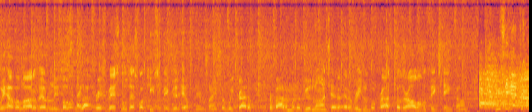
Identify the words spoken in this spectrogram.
we have a lot of elderly folks, and they like fresh vegetables. That's what keeps them in good health and everything. So we try to provide them with a good lunch at a, at a reasonable price because they're all on a fixed income. You see that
